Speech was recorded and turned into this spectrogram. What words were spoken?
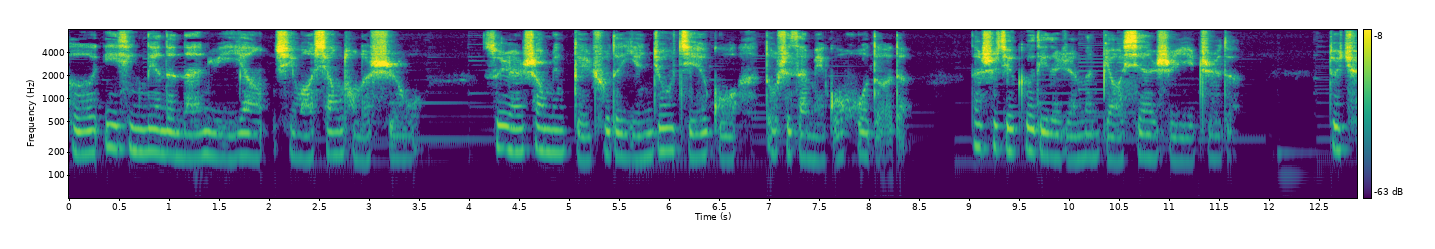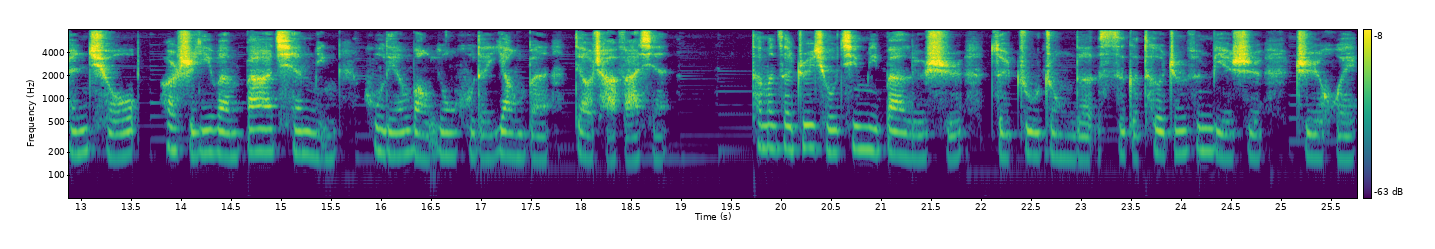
和异性恋的男女一样，期望相同的事物。虽然上面给出的研究结果都是在美国获得的，但世界各地的人们表现是一致的。对全球二十一万八千名互联网用户的样本调查发现，他们在追求亲密伴侣时最注重的四个特征分别是智慧、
